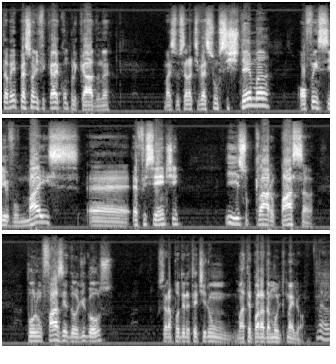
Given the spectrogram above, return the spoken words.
também personificar é complicado, né? Mas se o Ceará tivesse um sistema ofensivo mais é, eficiente, e isso, claro, passa por um fazedor de gols, o Ceará poderia ter tido um, uma temporada muito melhor. É,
